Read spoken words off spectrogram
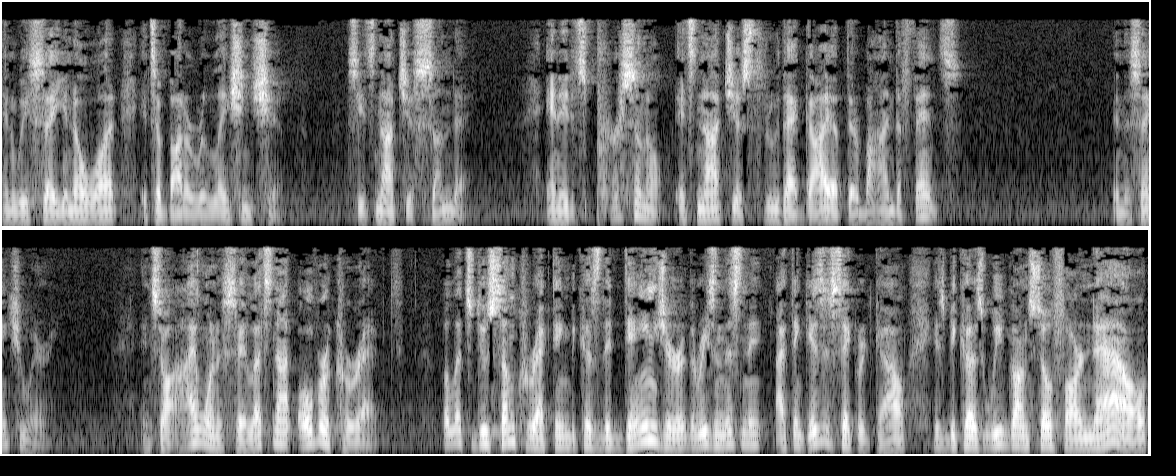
and we say, you know what? It's about a relationship. See, it's not just Sunday. And it's personal. It's not just through that guy up there behind the fence in the sanctuary. And so I want to say, let's not overcorrect but let's do some correcting because the danger, the reason this I think is a sacred cow is because we've gone so far now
